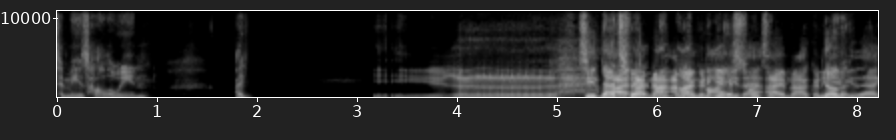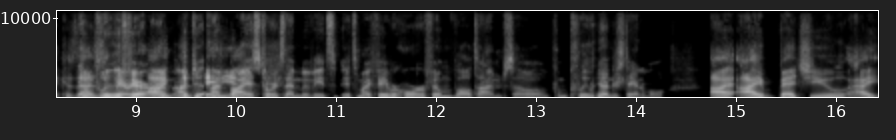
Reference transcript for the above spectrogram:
to me is Halloween. See, that's fair. i'm not i'm, not going to give you biased that i'm not going to No, give you that because that's completely fair. I'm I'm, ju- I'm biased towards that movie. It's it's my favorite horror film of all time, so completely understandable. I I bet you I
